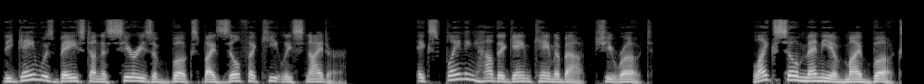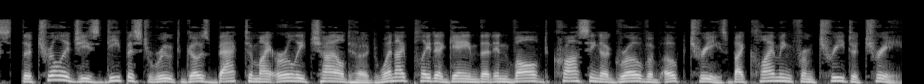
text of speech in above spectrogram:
The game was based on a series of books by Zilpha Keatley Snyder. Explaining how the game came about, she wrote, like so many of my books, the trilogy's deepest root goes back to my early childhood when I played a game that involved crossing a grove of oak trees by climbing from tree to tree,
